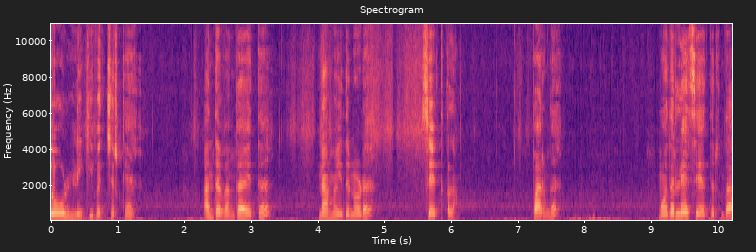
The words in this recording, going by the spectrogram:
தோல் நீக்கி வச்சுருக்கேன். அந்த வெங்காயத்தை நாம் இதனோட சேர்த்துக்கலாம். பாருங்கள் முதல்ல சேர்த்துருந்தா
